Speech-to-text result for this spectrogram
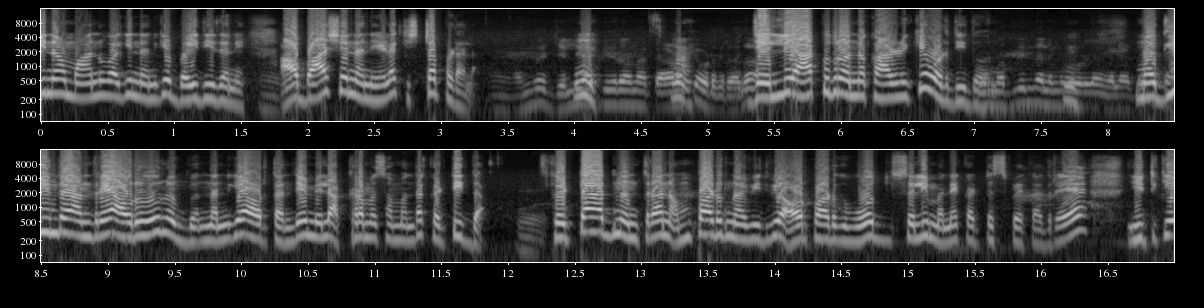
ಈನ ಮಾನವಾಗಿ ನನಗೆ ಬೈದಿದ್ದಾನೆ. ಆ ಭಾಷೆ ನಾನು ಹೇಳಕ್ ಇಷ್ಟಪಡಲ್ಲ. ಜಲ್ಲಿ ಹಾಕಿದ್ರು ಅನ್ನೋ ಕಾರಣಕ್ಕೆ ಹೊಡೆದಿದ್ದು ಮೊದ್ಲಿಂದ ಅಂದ್ರೆ ಅವರು ನನ್ಗೆ ಅವ್ರ ತಂದೆ ಮೇಲೆ ಅಕ್ರಮ ಸಂಬಂಧ ಕಟ್ಟಿದ್ದ. ಕಟ್ಟಾದ ನಂತರ ನಮ್ಮ ಪಾಡಿಗೆ ನಾವಿದ್ವಿ ಅವ್ರ ಪಾಡಿಗೆ ಹೋದ್ ಸಲಿ ಮನೆ ಕಟ್ಟಿಸ್ಬೇಕಾದ್ರೆ ಇಟ್ಕೆ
